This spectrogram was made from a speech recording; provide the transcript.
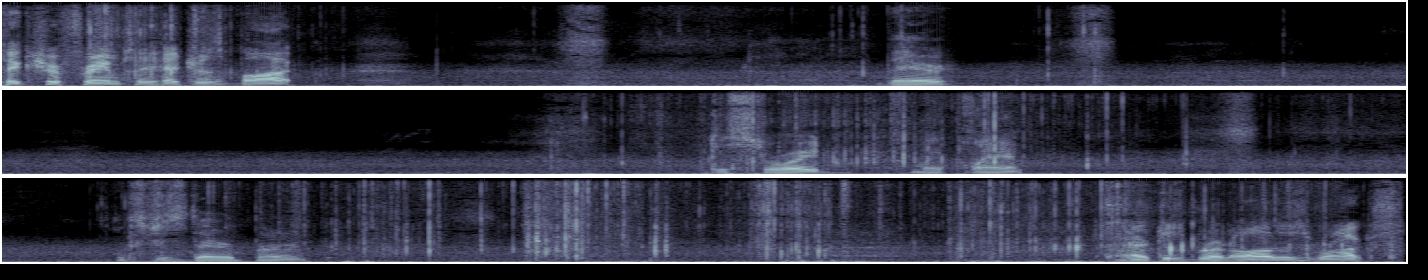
Picture frames I had just bought. There. Destroyed my plant. It's just there burnt. I just brought all these rocks.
